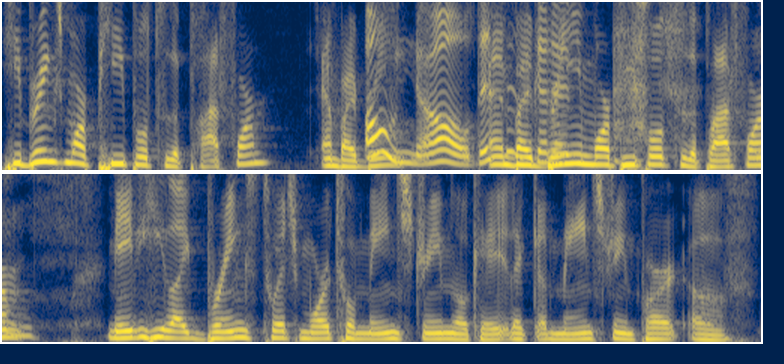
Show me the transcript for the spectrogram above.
He brings more people to the platform, and by Oh bringing, no! This and is by gonna. bringing more people to the platform, mm. maybe he like brings Twitch more to a mainstream locate like a mainstream part of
